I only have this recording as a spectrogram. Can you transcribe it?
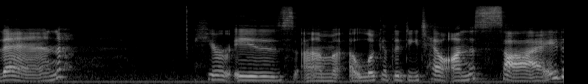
then here is um, a look at the detail on the side.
